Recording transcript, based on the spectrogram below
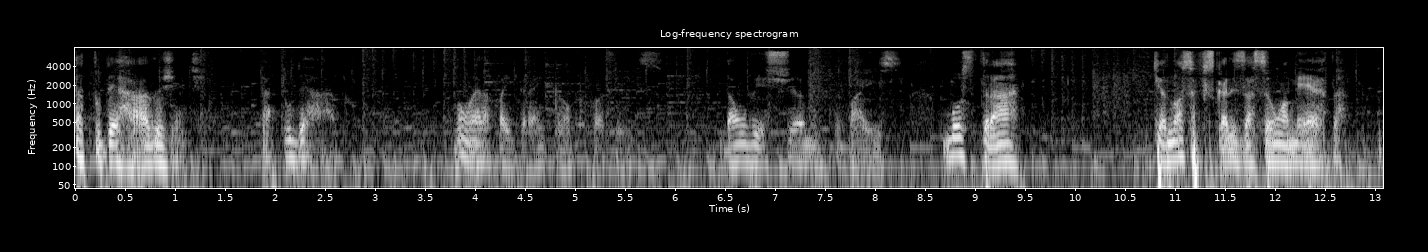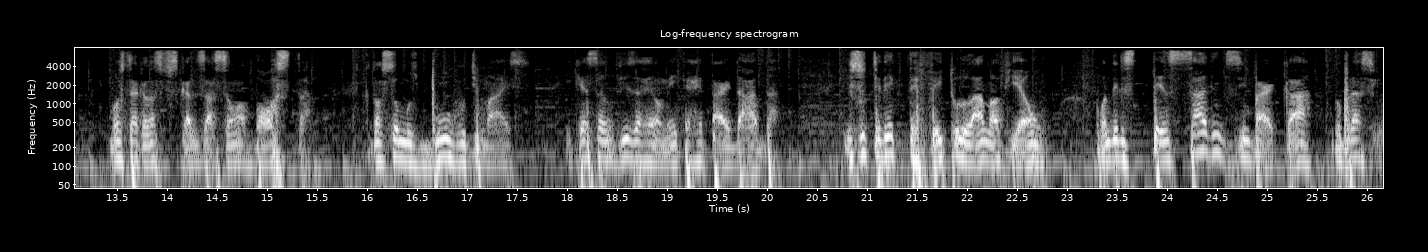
Tá tudo errado, gente. Tá tudo errado. Não era para entrar em campo fazer isso. Dar um vexame pro país. Mostrar que a nossa fiscalização é uma merda. Mostrar que a nossa fiscalização é uma bosta. Nós somos burro demais. E que essa Anvisa realmente é retardada. Isso teria que ter feito lá no avião, quando eles pensaram em desembarcar no Brasil.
